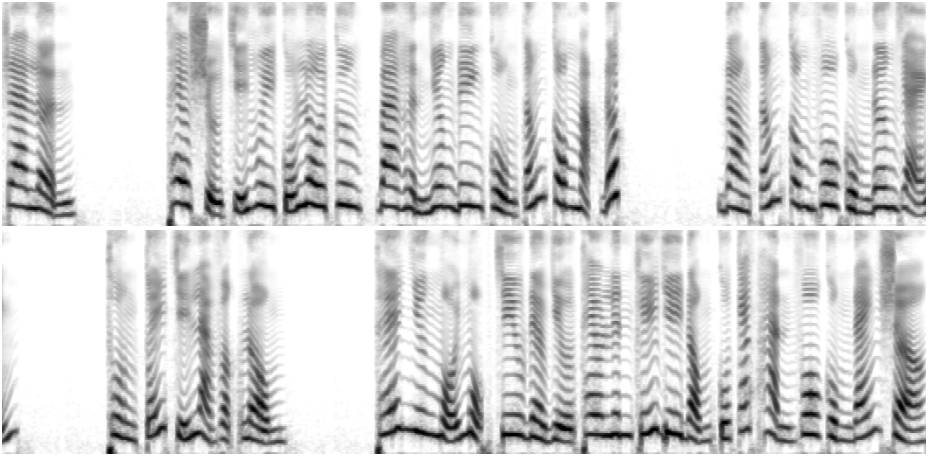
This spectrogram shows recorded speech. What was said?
ra lệnh. Theo sự chỉ huy của lôi cương, ba hình nhân điên cuồng tấn công mặt đất. Đòn tấn công vô cùng đơn giản. Thuần túy chỉ là vật lộn. Thế nhưng mỗi một chiêu đều dựa theo linh khí di động của các hành vô cùng đáng sợ.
